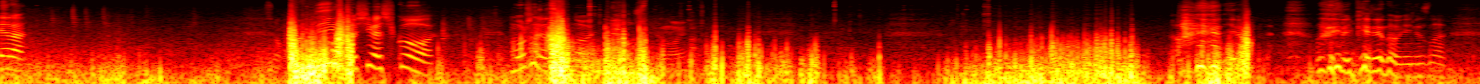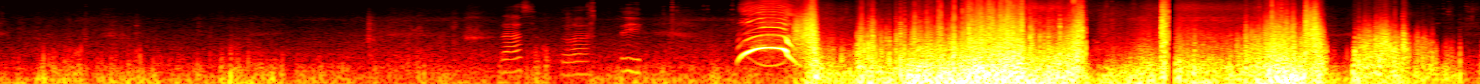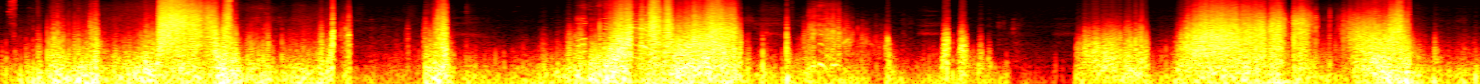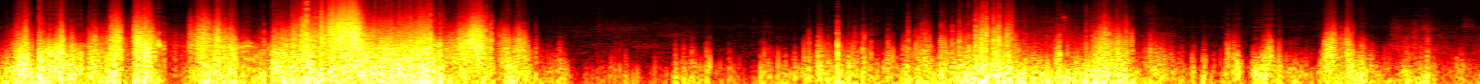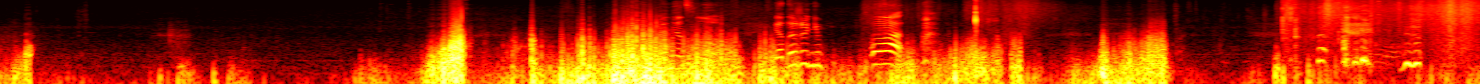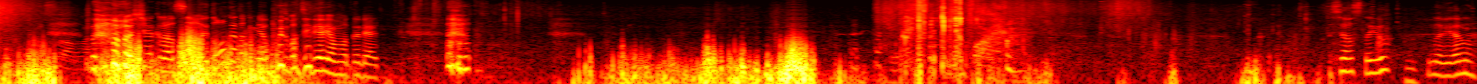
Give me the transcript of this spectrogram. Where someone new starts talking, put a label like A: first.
A: Вера, блин, вообще очко. Можно я со мной?
B: можешь спиной.
A: Нет. Или передом, я не знаю. Раз, два, три. Я даже не... А! Вообще красава. И долго так меня будет по деревьям мотылять? Все, стою, наверное.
